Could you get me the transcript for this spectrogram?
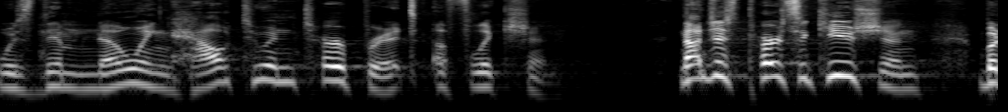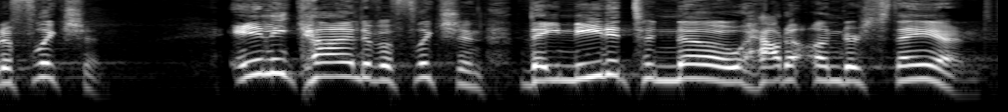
was them knowing how to interpret affliction. Not just persecution, but affliction. Any kind of affliction, they needed to know how to understand.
